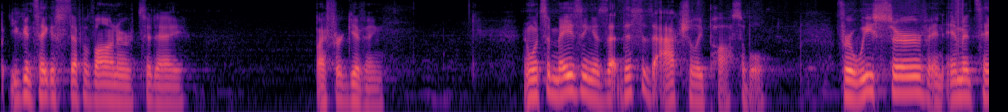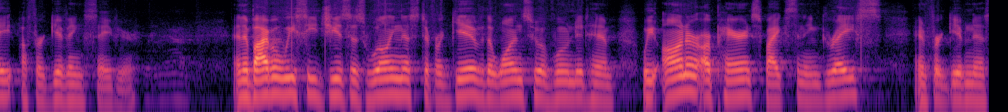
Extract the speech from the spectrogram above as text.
But you can take a step of honor today by forgiving. And what's amazing is that this is actually possible. For we serve and imitate a forgiving Savior. In the Bible, we see Jesus' willingness to forgive the ones who have wounded him. We honor our parents by extending grace and forgiveness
